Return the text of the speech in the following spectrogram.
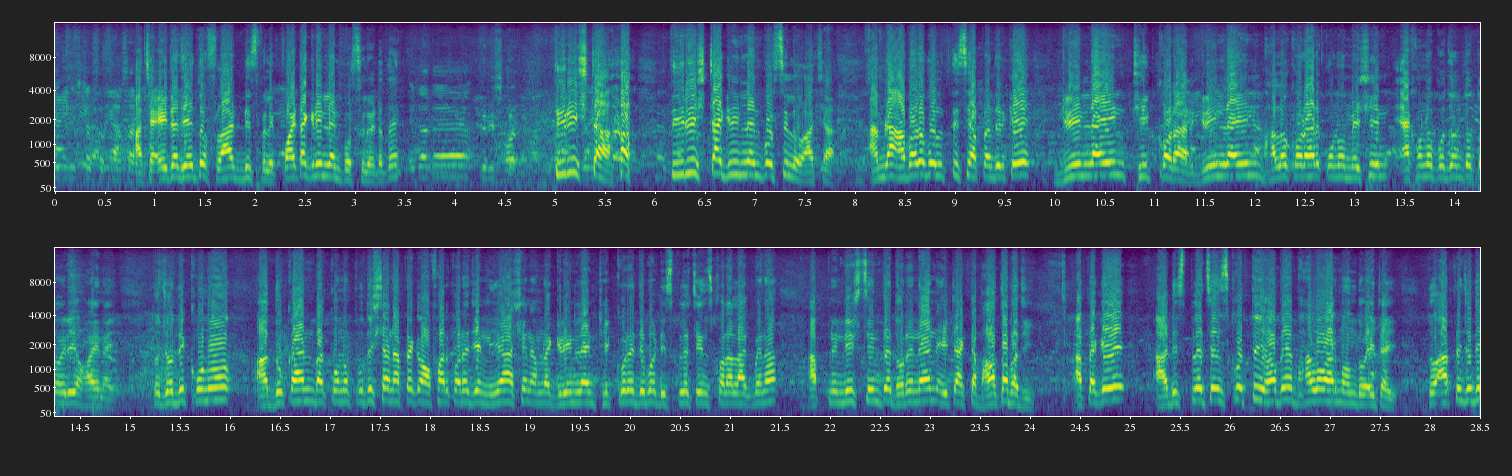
এই জিনিসটা সবসময় সার্ভিস আচ্ছা এটা যেহেতু ফ্ল্যাট ডিসপ্লে কয়টা গ্রিন লাইন পড়ছিল এটাতে? এটাতে তিরিশটা। তিরিশটা? গ্রিন লাইন পড়ছিল। আচ্ছা আমরা আবারও বলতেছি আপনাদেরকে গ্রিন লাইন ঠিক করার গ্রিন লাইন ভালো করার কোনো মেশিন এখনও পর্যন্ত তৈরি হয় নাই। তো যদি কোনো দোকান বা কোনো প্রতিষ্ঠান আপনাকে অফার করে যে নিয়ে আসেন, আমরা গ্রিন লাইন ঠিক করে দেবো ডিসপ্লে চেঞ্জ করা লাগবে না। আপনি নিশ্চিন্তে ধরে নেন, এটা একটা ভাওতাবাজি। আপনাকে ডিসপ্লে চেঞ্জ করতেই হবে, ভালো আর মন্দ, এটাই। তো আপনি যদি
